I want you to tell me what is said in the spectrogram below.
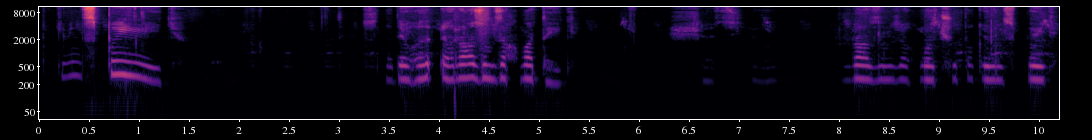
Поки він спить. Надо його разом захватити. Щас я разом захвачу, поки він спить.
